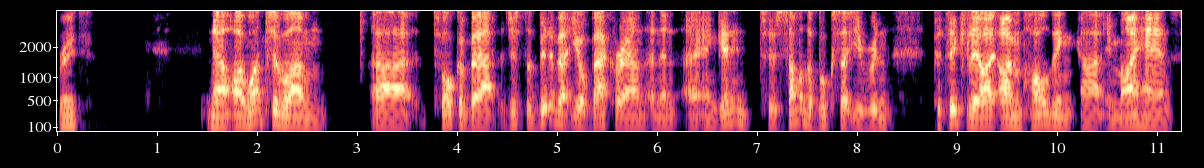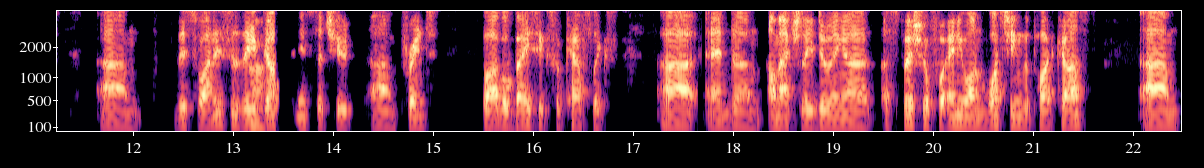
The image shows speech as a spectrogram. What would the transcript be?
Great. Now I want to um, uh, talk about just a bit about your background, and then uh, and get into some of the books that you've written. Particularly, I, am holding uh, in my hands um, this one. This is the oh. Augustine Institute um, print, Bible Basics for Catholics. Uh, and um, I'm actually doing a, a, special for anyone watching the podcast. Um,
